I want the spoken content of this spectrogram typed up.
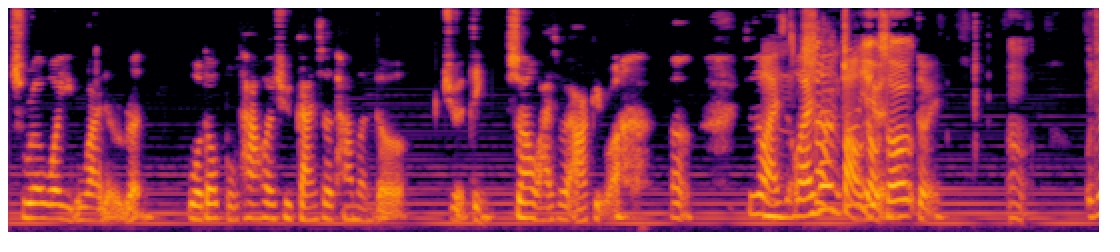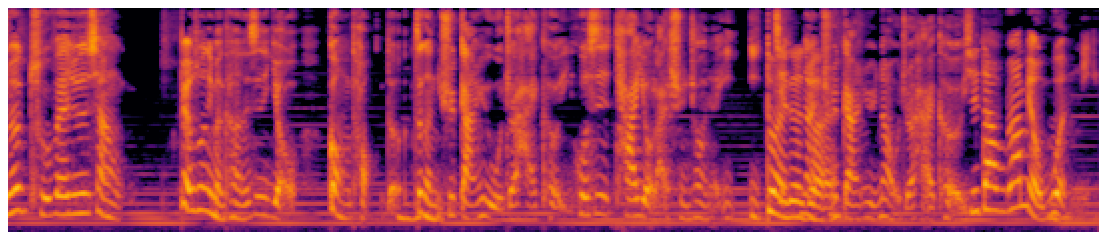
除了我以外的人，我都不太会去干涉他们的决定。虽然我还是会 argue 啊，嗯，就是我还是我还是会抱怨。有时候对，嗯，我觉得除非就是像。比如说，你们可能是有共同的这个，你去干预，我觉得还可以；或是他有来寻求你的意意见，那你去干预，那我觉得还可以。其实大部分他没有问你，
